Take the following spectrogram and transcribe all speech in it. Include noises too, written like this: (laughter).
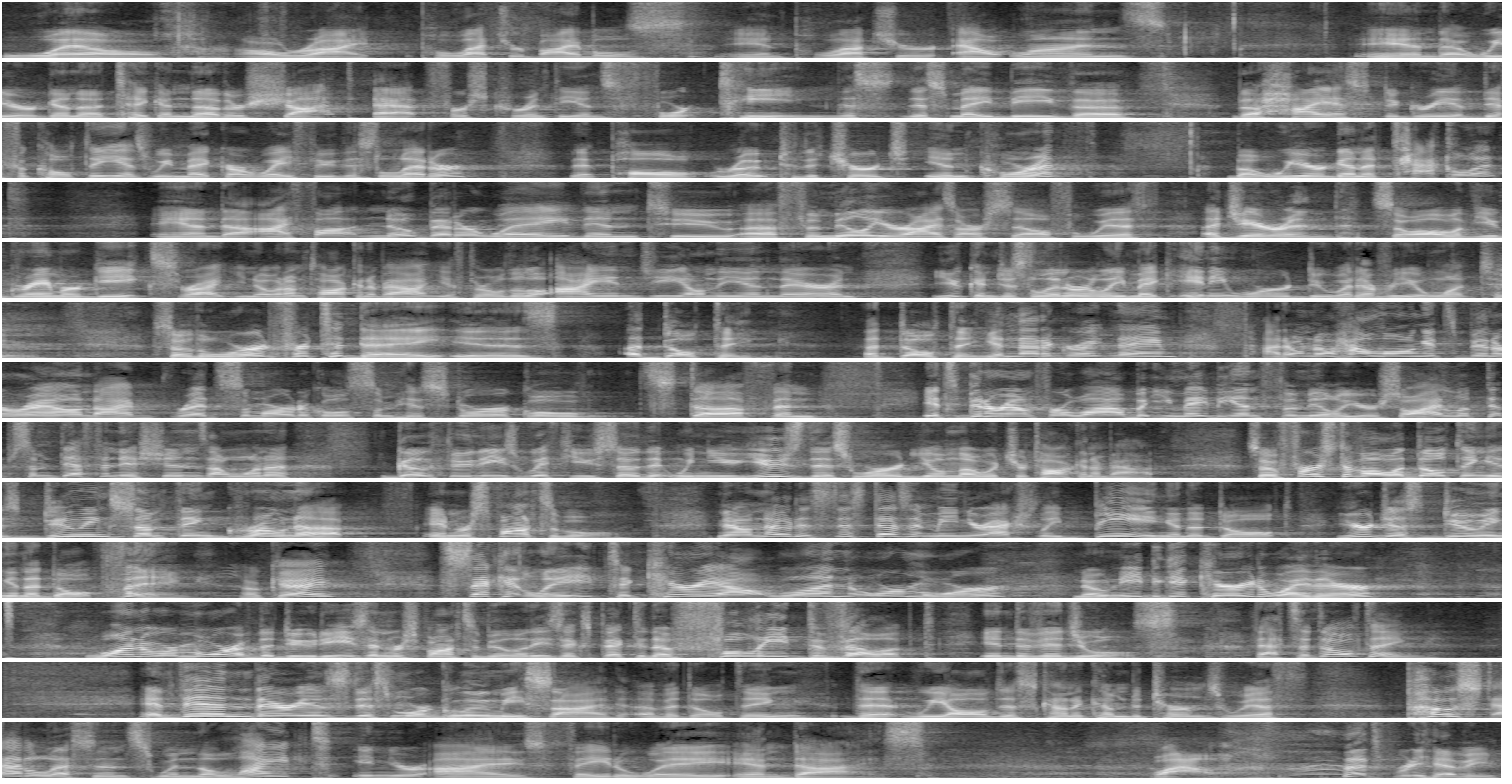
Well, all right. Pull out your Bibles and pull out your outlines. And uh, we are going to take another shot at 1 Corinthians 14. This, this may be the, the highest degree of difficulty as we make our way through this letter that Paul wrote to the church in Corinth. But we are going to tackle it and uh, I thought no better way than to uh, familiarize ourselves with a gerund. So, all of you grammar geeks, right? You know what I'm talking about. You throw a little ing on the end there, and you can just literally make any word do whatever you want to. So, the word for today is adulting. Adulting. Isn't that a great name? I don't know how long it's been around. I've read some articles, some historical stuff, and it's been around for a while, but you may be unfamiliar. So I looked up some definitions. I want to go through these with you so that when you use this word, you'll know what you're talking about. So, first of all, adulting is doing something grown up and responsible. Now, notice this doesn't mean you're actually being an adult, you're just doing an adult thing, okay? Secondly, to carry out one or more, no need to get carried away there one or more of the duties and responsibilities expected of fully developed individuals. That's adulting. And then there is this more gloomy side of adulting that we all just kind of come to terms with. Post adolescence, when the light in your eyes fade away and dies. Wow, (laughs) that's pretty heavy.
